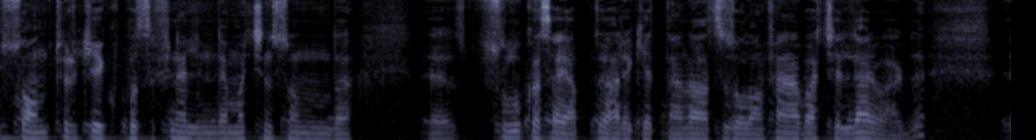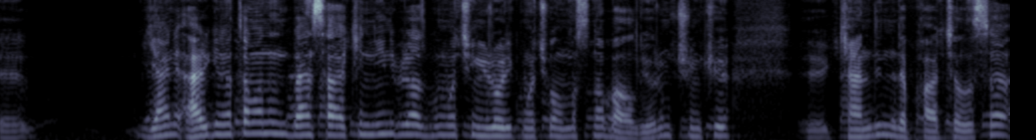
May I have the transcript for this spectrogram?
Son Türkiye Kupası finalinde maçın sonunda e, Sulukas'a yaptığı hareketten rahatsız olan Fenerbahçeliler vardı. E, yani Ergin Ataman'ın ben sakinliğini biraz bu maçın Euroleague maçı olmasına bağlıyorum. Çünkü e, kendini de parçalasa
